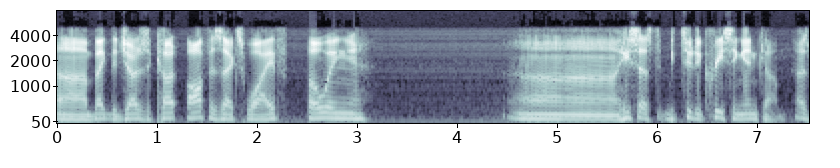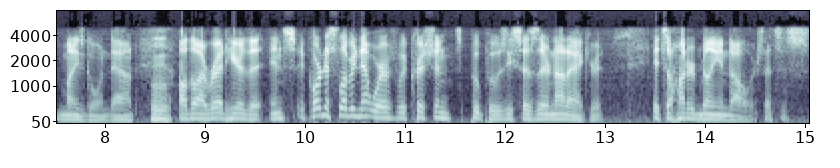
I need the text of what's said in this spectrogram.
uh, begged the judge to cut off his ex-wife, owing. Uh, he says to, to decreasing income. His money's going down. Hmm. Although I read here that, in, according to Celebrity Net Worth with Christian poo poos, he says they're not accurate. It's a hundred million dollars. That's his.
